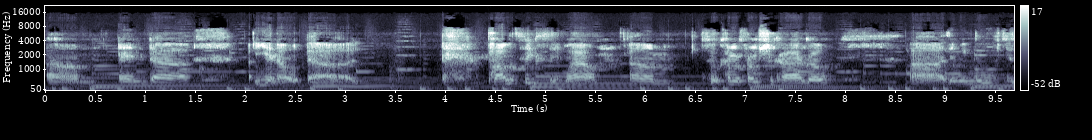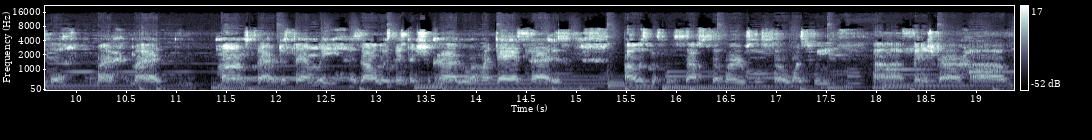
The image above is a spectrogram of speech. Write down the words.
Um, and you know, politics. Wow. Um, so coming from Chicago, then we moved to the my my mom's side of the family has always lived in Chicago, and my dad's side has always been from the south suburbs. And so once we uh, finished our um,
